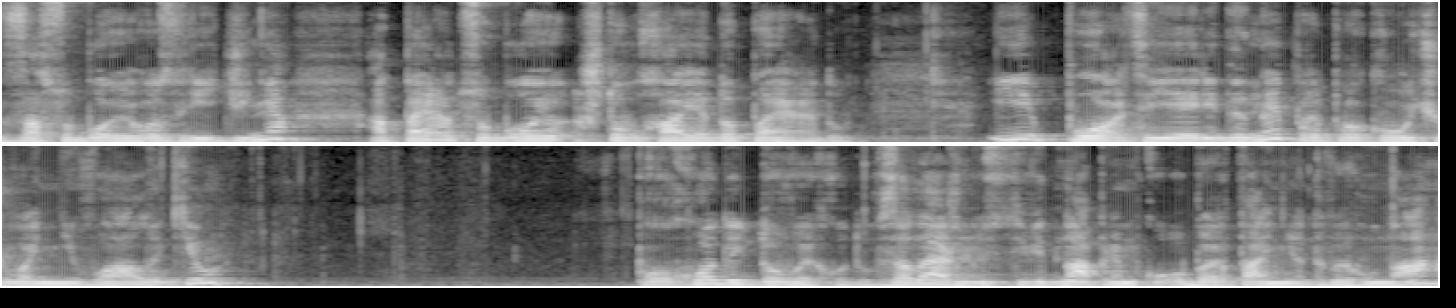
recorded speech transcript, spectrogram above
за собою розрідження, а перед собою штовхає допереду. І порція рідини при прокручуванні валиків проходить до виходу. В залежності від напрямку обертання двигуна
